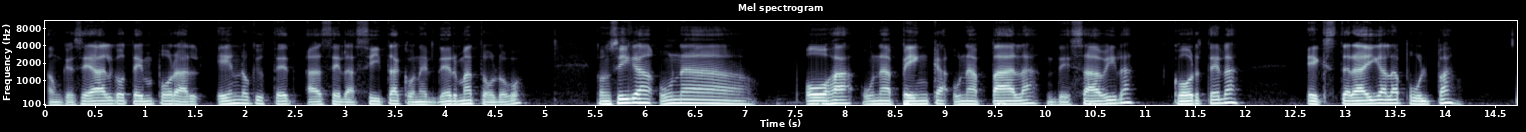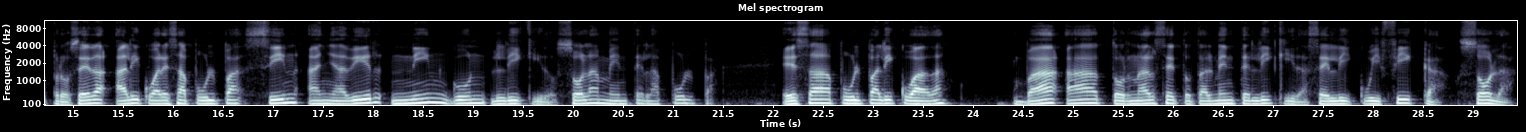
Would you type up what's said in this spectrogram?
aunque sea algo temporal, en lo que usted hace la cita con el dermatólogo, consiga una hoja, una penca, una pala de sábila córtela, extraiga la pulpa, proceda a licuar esa pulpa sin añadir ningún líquido, solamente la pulpa. Esa pulpa licuada va a tornarse totalmente líquida, se liquifica sola.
